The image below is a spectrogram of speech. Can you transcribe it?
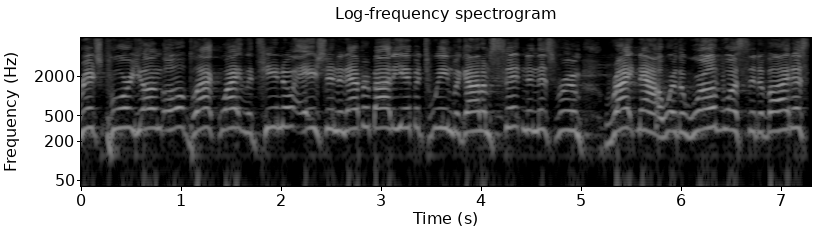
rich, poor, young, old, black, white, Latino, Asian, and everybody in between. But God, I'm sitting in this room right now where the world wants to divide us.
